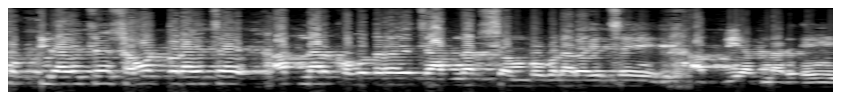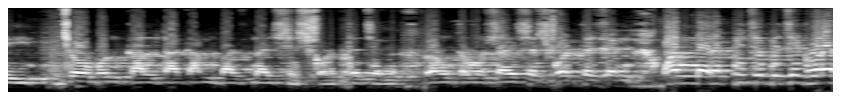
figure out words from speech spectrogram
শক্তি রয়েছে, সামর্থ্য রয়েছে, আপনার ক্ষমতা রয়েছে, আপনার সম্ভাবনা রয়েছে। আপনি আপনার এই যৌবন কালটা গান বাজনায় শেষ করতেছেন, রং তামাশায় শেষ করতেছেন। অন্যের পিছে পিছে ঘোরা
